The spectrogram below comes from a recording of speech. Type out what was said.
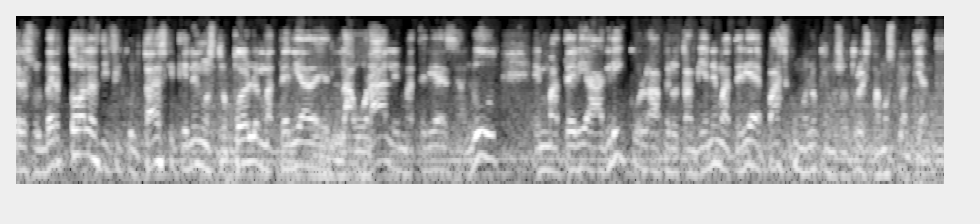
de resolver todas las dificultades que tiene nuestro pueblo en materia laboral, en materia de salud, en materia agrícola, pero también en materia de paz, como es lo que nosotros estamos planteando.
